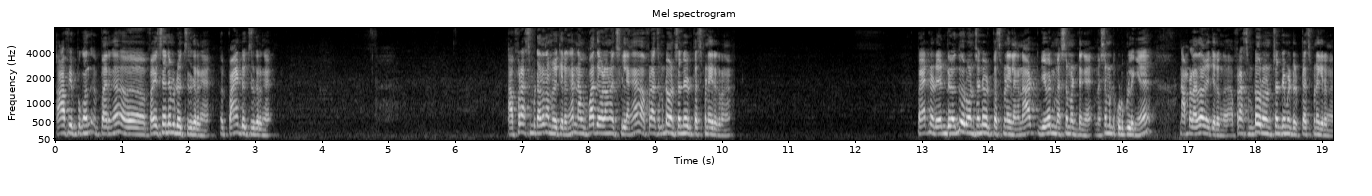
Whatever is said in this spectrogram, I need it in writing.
ஆஃப் இப்போ வந்து பாருங்கள் ஃபைவ் சென்டிமீட்டர் வச்சுருக்குறேங்க. ஒரு பாயிண்ட் வச்சுருக்குறேங்க. அப்ராக்சிமேட்டாக தான் நம்ம வைக்கிறோங்க. நம்ம பார்த்து எவ்வளோன்னு வச்சுக்கலாங்க. அப்ராக்சிமேட்டாக ஒன் சென்டிமீட்டர் ப்ளஸ் பண்ணியிருக்கிறோங்க பேட்டர்னோட எண்டு வந்து ஒரு ஒன் சென்டிமீட்டர் ப்ளஸ் பண்ணிக்கலாங்க. நாட் கிவன் மெஷர்மெண்ட்டுங்க மெஷர்மெண்ட் கொடுக்கலிங்க. நம்மளாக தான் வைக்கிறோங்க. அப்ராக்சிமேட்டாக ஒரு ஒன் சென்டிமீட்டர் ப்ளஸ் பண்ணிக்கிறோங்க.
